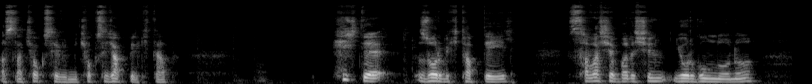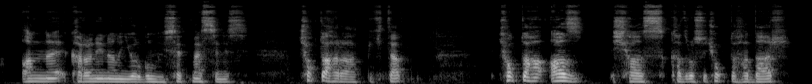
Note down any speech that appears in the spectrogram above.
Aslında çok sevimli, çok sıcak bir kitap. Hiç de zor bir kitap değil. Savaş ve Barış'ın yorgunluğunu, Anne Karenina'nın yorgunluğunu hissetmezsiniz. Çok daha rahat bir kitap. Çok daha az şahıs kadrosu çok daha dar.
